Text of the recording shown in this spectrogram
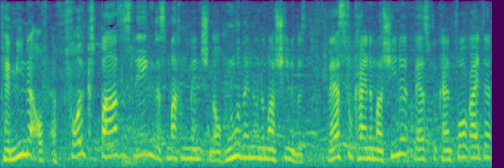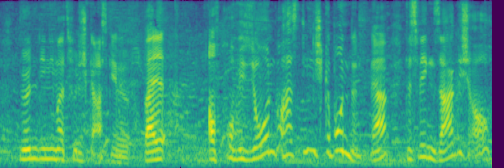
Termine auf Erfolgsbasis legen. Das machen Menschen auch nur, wenn du eine Maschine bist. Wärst du keine Maschine, wärst du kein Vorreiter, würden die niemals für dich Gas geben. Ja. Weil auf Provision, du hast die nicht gebunden. Ja? Deswegen sage ich auch,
